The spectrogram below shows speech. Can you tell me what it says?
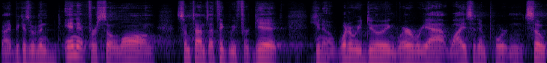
right? Because we've been in it for so long, sometimes I think we forget, you know, what are we doing? Where are we at? Why is it important? So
